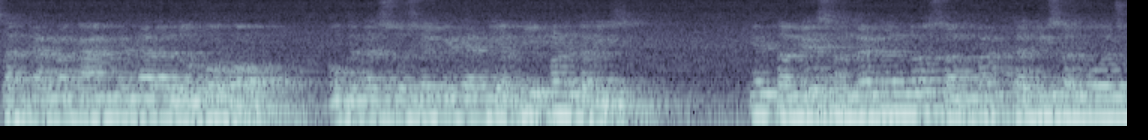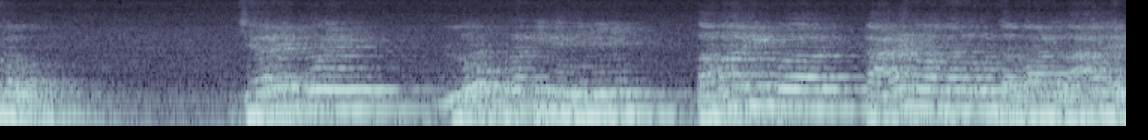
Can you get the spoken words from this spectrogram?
સરકારમાં કામ કરનારા લોકો હો હું કદાચ સોશિયલ મીડિયાથી અપીલ પણ કરીશ કે તમે સંગઠનનો સંપર્ક કરી શકો છો. જ્યારે કોઈ લોકપ્રતિનિધિ તમારી પર કારણ વગરનું દબાણ લાવે,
